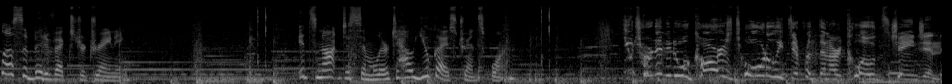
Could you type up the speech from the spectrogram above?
plus a bit of extra training. It's not dissimilar to how you guys transform. You turning into a car is totally different than our clothes changing.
